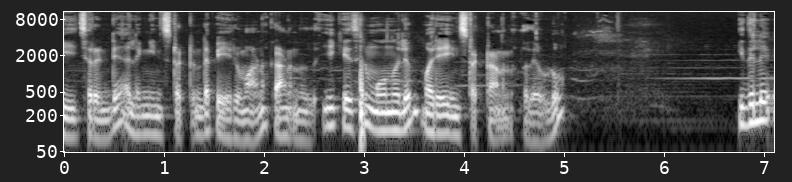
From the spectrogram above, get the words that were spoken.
ടീച്ചറിന്റെ അല്ലെങ്കിൽ ഇൻസ്ട്രക്ടറിന്റെ പേരുമാണ് കാണുന്നത്. ഈ കേസിൽ മൂന്നിലും ഒരേ ഇൻസ്ട്രക്ടറാണെന്നുള്ളതേ ഉള്ളൂ. ഇതിൽ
